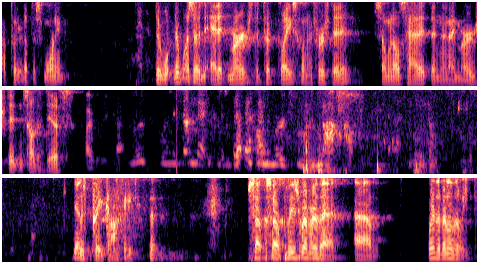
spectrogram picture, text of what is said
I put it up this morning. There, wa- there was an edit merge that took place when I first did it. Someone else had it, and then I merged it and saw the diffs. I believe you. On the merged one, not obvious. People don't look It was pre-coffee. So, so please remember that um, we're in the middle of the week.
